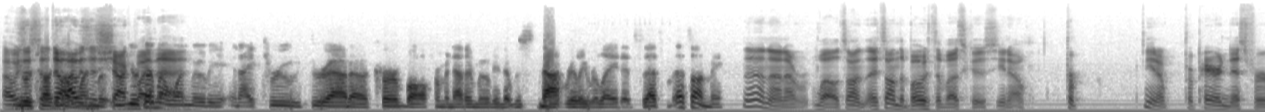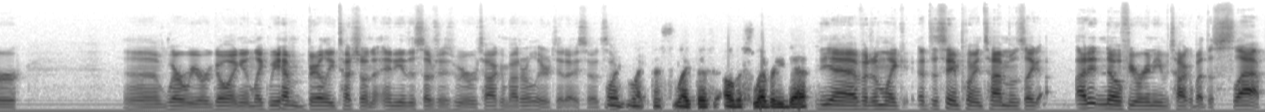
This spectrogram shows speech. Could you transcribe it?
I was just talking no, about I was one just mo- shocked You were by talking that. about one movie, and I threw threw out a curveball from another movie that was not really related. So that's that's on me. No, no, no. Well, it's on it's on the both of us because you know, pre- you know, preparedness for uh, where we were going, and like we haven't barely touched on any of the subjects we were talking about earlier today. So it's like, Like, like this, like this. Oh, the celebrity death. yeah, but I'm like at the same point in time, I was like, I didn't know if you were gonna even talk about the slap.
